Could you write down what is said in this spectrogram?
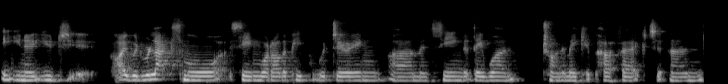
you know, you I would relax more seeing what other people were doing um, and seeing that they weren't trying to make it perfect and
